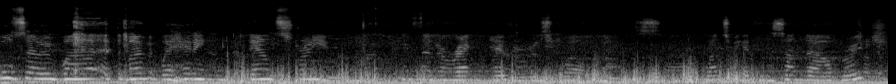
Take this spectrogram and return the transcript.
Also, uh, at the moment, we're heading downstream in the Nerang River as well, guys. Uh, once we get to the Sundale Bridge,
